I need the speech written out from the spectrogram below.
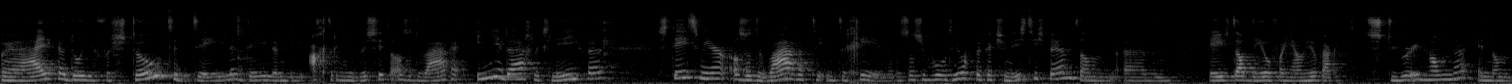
bereiken door je verstoten delen, delen die achter in je bus zitten als het ware, in je dagelijks leven steeds meer als het ware te integreren. Dus als je bijvoorbeeld heel erg perfectionistisch bent, dan ehm, heeft dat deel van jou heel vaak het stuur in handen. En dan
